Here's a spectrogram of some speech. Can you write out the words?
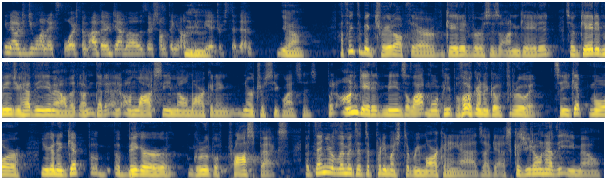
you know, did you want to explore some other demos or something else you'd be Mhm. interested in? Yeah. I think the big trade off there of gated versus ungated. So, gated means you have the email that, um, that unlocks email marketing nurture sequences, but ungated means a lot more people are going to go through it. So, you get more, you're going to get a, a bigger group of prospects, but then you're limited to pretty much to remarketing ads, I guess, because you don't have the email.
